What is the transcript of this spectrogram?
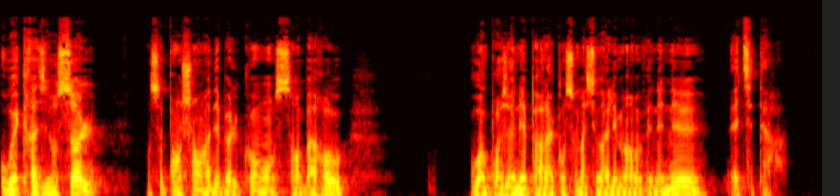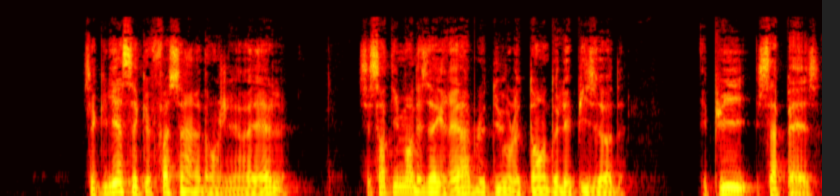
ou écrasés au sol, en se penchant à des balcons sans barreaux, ou empoisonnés par la consommation d'aliments vénéneux, etc. Ce qu'il y a, c'est que face à un danger réel, ces sentiments désagréables durent le temps de l'épisode, et puis s'apaisent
